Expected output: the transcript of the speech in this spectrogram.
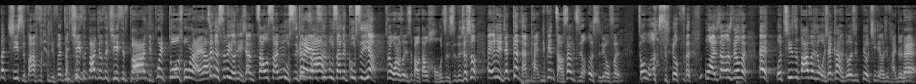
那七十八分你分，你七十八就是七十八，你不会多出来啊？这个是不是有点像朝三暮四跟朝四暮三的故事一样？啊、所以网友说你是把我当猴子，是不是？就说哎，而且你这样更难排，你变早上只有二十六份，中午二十六份，晚上二十六份。哎，我七十八份的时候，我现在看很多人是六七点要去排队，对不对？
